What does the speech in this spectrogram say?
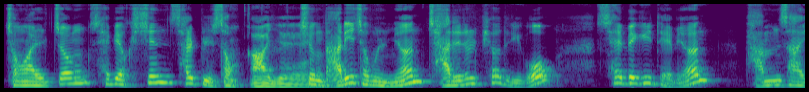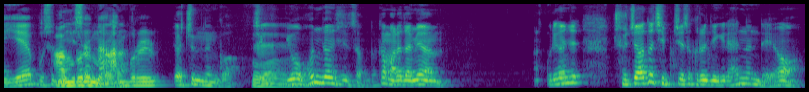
정할정, 새벽신, 살필성. 아, 예. 즉 날이 저물면 자리를 펴드리고 새벽이 되면 밤 사이에 무슨 안부를 있었나 물어라. 안부를 여쭙는 거. 즉 네. 이 혼전신성. 그러니까 말하자면 우리가 이제 주자도 집주에서 그런 얘기를 했는데요.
